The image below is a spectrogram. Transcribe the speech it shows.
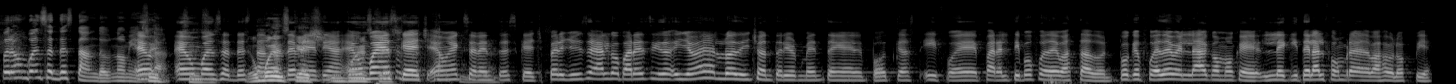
Pero es un buen set de stand-up, no Es, mientas. es sí, un buen set de Es un stand-up, buen sketch, definitivamente. un Es un buen sketch. sketch, es un excelente sketch. Pero yo hice algo parecido y yo lo he dicho anteriormente en el podcast y fue, para el tipo fue devastador. Porque fue de verdad como que le quité la alfombra de debajo de los pies.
